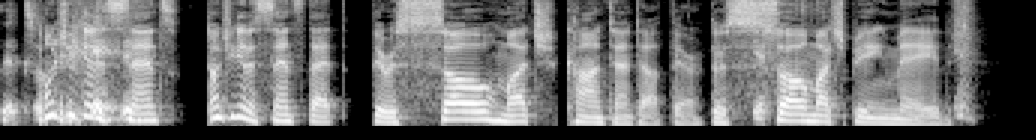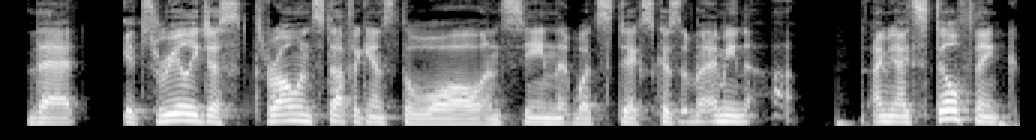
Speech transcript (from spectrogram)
it's. Don't you get a sense? Don't you get a sense that there is so much content out there? There's Yeah. so much being made that it's really just throwing stuff against the wall and seeing that what sticks. Because I mean, I mean, I still think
